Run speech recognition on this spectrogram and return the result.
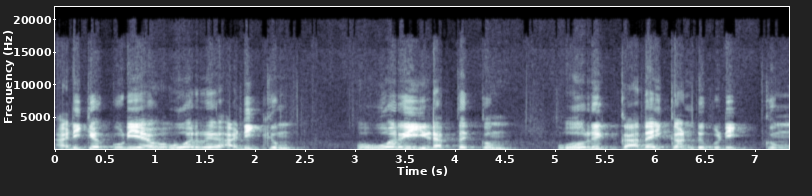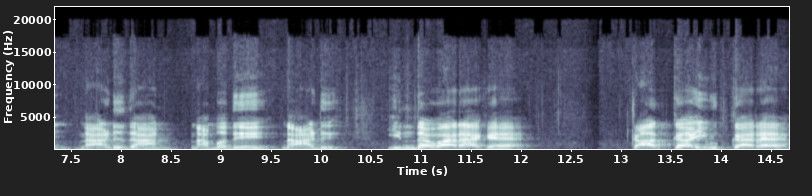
அடிக்கக்கூடிய ஒவ்வொரு அடிக்கும் ஒவ்வொரு இடத்துக்கும் ஒரு கதை கண்டுபிடிக்கும் நாடுதான் நமது நாடு. இந்தவாறாக காக்காய் உட்கார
